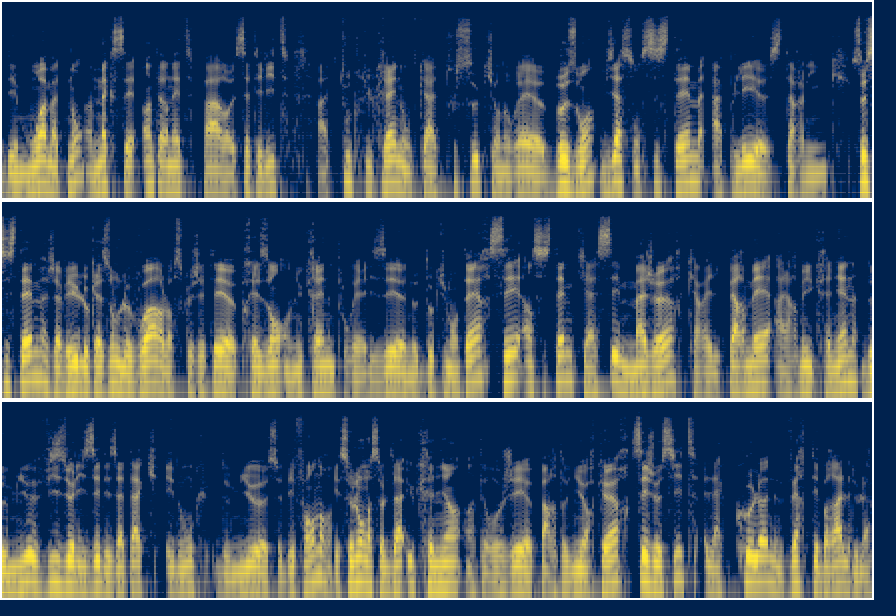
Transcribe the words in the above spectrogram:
des mois maintenant un accès Internet par satellite à toute l'Ukraine, en tout cas à tous ceux qui en auraient besoin, via son système appelé Starlink. Ce système, j'avais eu l'occasion de le voir lorsque j'étais présent en Ukraine pour réaliser notre documentaire. C'est un système qui est assez majeur car il permet à l'armée ukrainienne de mieux visualiser des attaques et donc de mieux se défendre. Et selon un soldat ukrainien interrogé par The New Yorker, c'est, je cite, la colonne vertébrale de la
